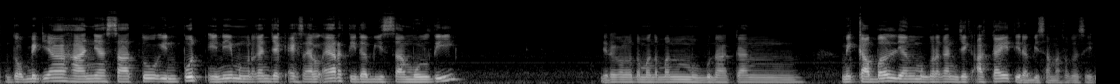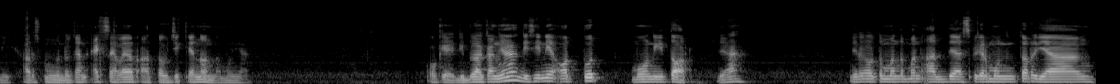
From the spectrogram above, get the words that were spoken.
Untuk mic-nya hanya satu input, ini menggunakan jack XLR, tidak bisa multi. Jadi kalau teman-teman menggunakan mic kabel yang menggunakan jack Akai tidak bisa masuk ke sini. Harus menggunakan XLR atau jack Canon namanya. Oke, di belakangnya di sini output monitor ya. Jadi kalau teman-teman ada speaker monitor yang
